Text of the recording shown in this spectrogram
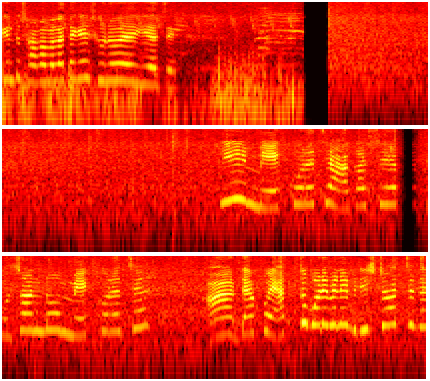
কিন্তু সকালবেলা থেকেই শুরু হয়ে গিয়েছে। কি মেঘ করেছে আকাশে প্রচণ্ড মেঘ করেছে। আর দেখো, এত পরিমাণে বৃষ্টি হচ্ছে যে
